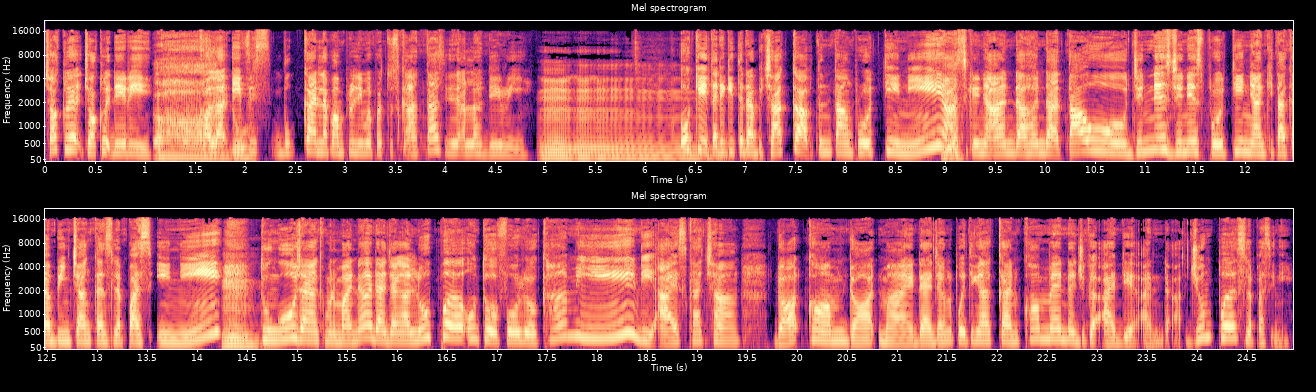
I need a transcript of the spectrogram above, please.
Coklat, coklat dairy. Ah, Kalau aduh. if it's bukan 85% ke atas, dia adalah dairy. Hmm, hmm, hmm, hmm, hmm. Okey, tadi kita dah bercakap tentang protein ni. Ya. Ha, sekiranya anda hendak tahu jenis-jenis protein yang kita akan bincangkan selepas ini, Hmm. tunggu jangan ke mana-mana dan jangan lupa untuk follow kami di aiskacang.com.my dan jangan lupa tinggalkan komen dan juga idea anda. Jumpa selepas ini.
